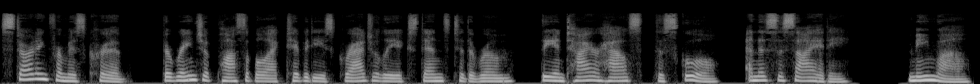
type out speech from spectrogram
Starting from his crib, the range of possible activities gradually extends to the room, the entire house, the school, and the society. Meanwhile,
